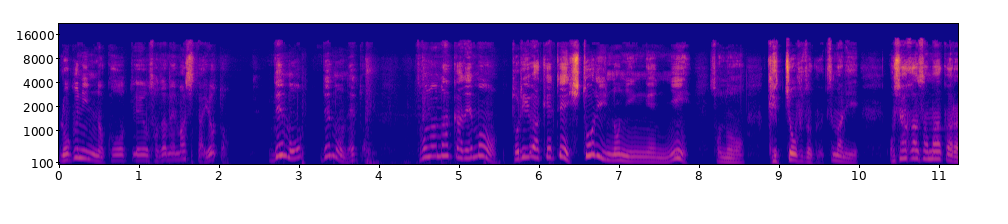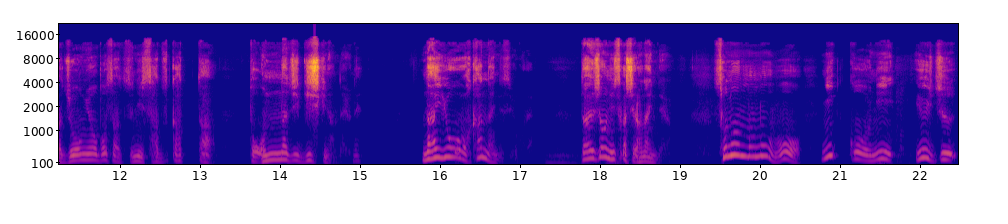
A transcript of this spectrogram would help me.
6人の工程を定めましたよと。でもでもねと。その中でも取り分けて一人の人間にその結腸付属つまりお釈迦様から上行菩薩に授かったと同じ儀式なんだよね。内容は分かんないんですよこれ。大聖人しか知らないんだよ。そのものを日光に唯一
